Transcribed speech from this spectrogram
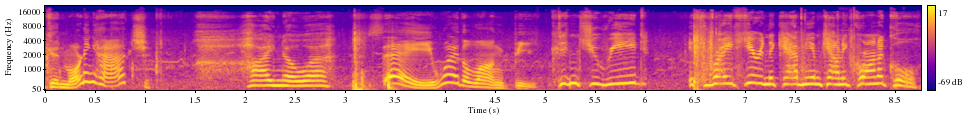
Good morning, Hatch. Hi, Noah. Say, why the long beak? Didn't you read? It's right here in the Cadmium County Chronicle.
